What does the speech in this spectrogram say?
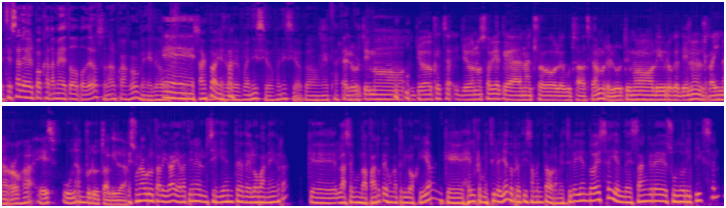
Este sale del podcast también de Todopoderoso, ¿no? El Juan Rume. Eh, exacto, ahí está. Buenísimo, buenísimo con esta El último, yo que yo no sabía que a Nacho le gustaba este hombre. El último libro que tiene, El Reina Roja, es una brutalidad. Es una brutalidad y ahora tiene el siguiente de Loba Negra, que la segunda parte es una trilogía, que es el que me estoy leyendo precisamente ahora. Me estoy leyendo ese y el de Sangre, Sudor y Pixel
